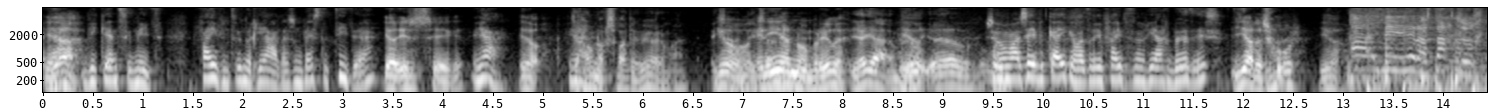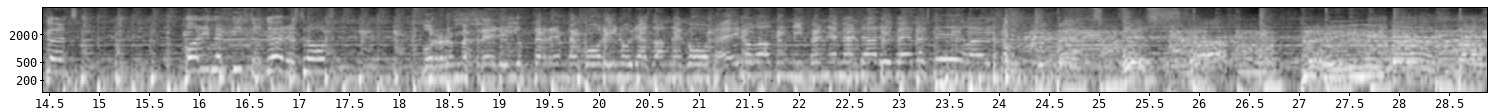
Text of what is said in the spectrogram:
Ja, ja. Wie kent ze niet? 25 jaar, dat is een beste titel, hè? Ja, is het zeker. Ja. ja. Ze houden nog zwarte heuren, man. Ik ja, en hier nog brillen. Ja, ja, een bril. Ja. Zullen we maar eens even kijken wat er in 25 jaar gebeurd is? Ja, dat is goed. Ja. Hij meer dan 80 kunt, gooi hij met 50 deur de stroot. Voor me treden op de remmen, gooi hij nooit als dan en gooi hij nog altijd niet vernemen dat hij verder stil is. De mens is graag de hele dag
